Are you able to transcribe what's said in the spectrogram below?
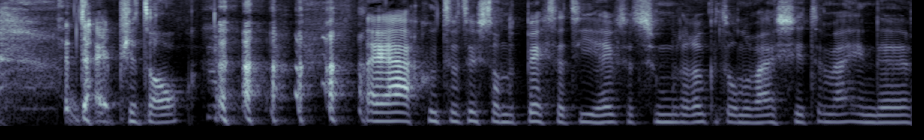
Daar heb je het al. Nou ja, goed, dat is dan de pech dat hij heeft dat zijn moeder ook het onderwijs zit. En wij in de,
